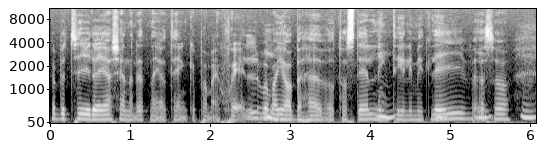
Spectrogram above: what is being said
Vad betyder erkännandet när jag tänker på mig själv och Mm. vad jag behöver ta ställning Mm. till i mitt Mm. liv? Mm. Alltså, mm.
